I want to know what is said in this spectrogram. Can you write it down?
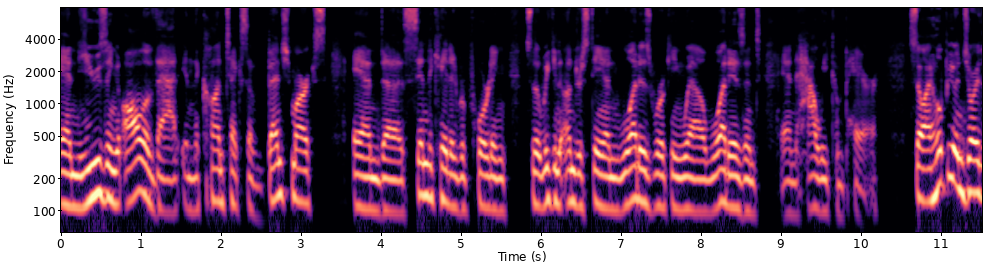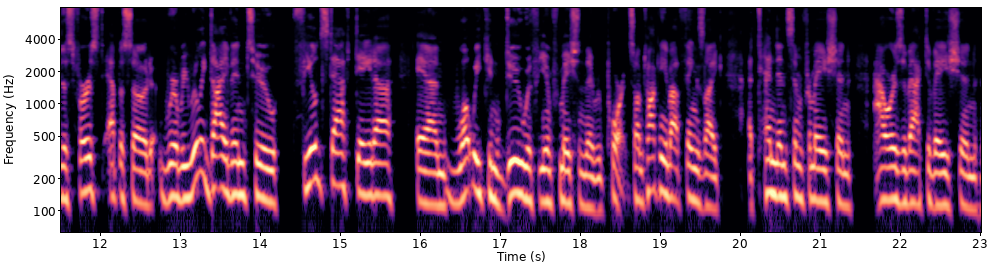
and using all of that in the context of benchmarks and uh, syndicated reporting so that we can understand what is working well, what isn't, and how we compare. So I hope you enjoyed this first episode where we really dive into field staff data and what we can do with the information they report. So I'm talking about things like attendance information, hours of activation,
